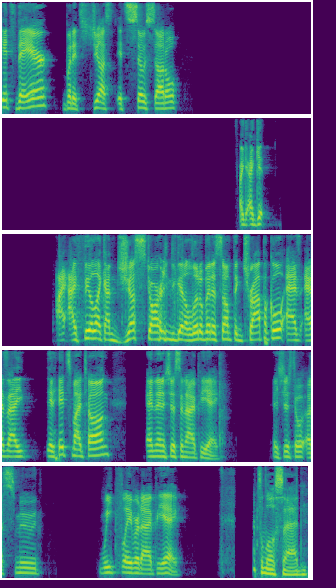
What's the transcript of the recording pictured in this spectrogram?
It's there, but it's just it's so subtle. I, I get. I, I feel like I'm just starting to get a little bit of something tropical as as I it hits my tongue, and then it's just an IPA. It's just a, a smooth, weak flavored IPA. That's a little sad.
